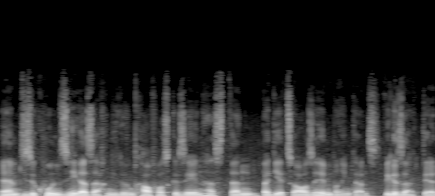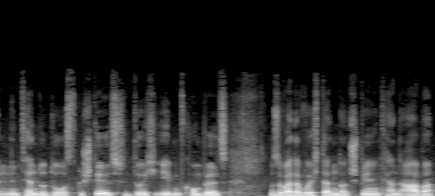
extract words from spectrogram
ähm, diese coolen Sega-Sachen, die du im Kaufhaus gesehen hast, dann bei dir zu Hause hinbringen kannst. Wie gesagt, der Nintendo-Durst gestillt durch eben Kumpels und so weiter, wo ich dann dort spielen kann. Aber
